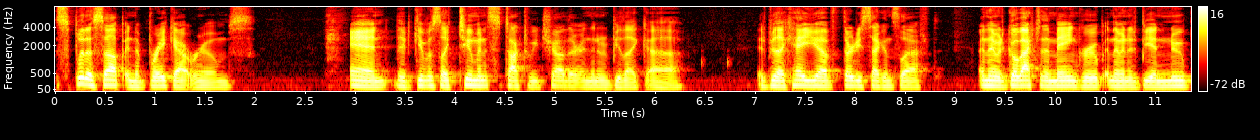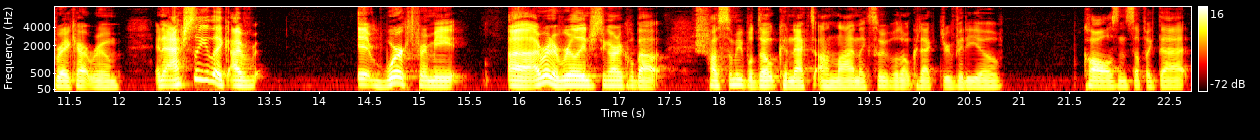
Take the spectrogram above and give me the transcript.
split us up into breakout rooms and they'd give us like two minutes to talk to each other. And then it would be like, uh, it'd be like, hey, you have 30 seconds left. And then it would go back to the main group and then it'd be a new breakout room. And actually, like, I've, it worked for me. Uh, I read a really interesting article about how some people don't connect online. Like, some people don't connect through video calls and stuff like that.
